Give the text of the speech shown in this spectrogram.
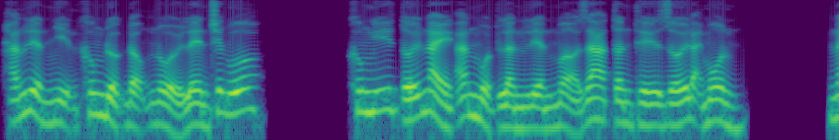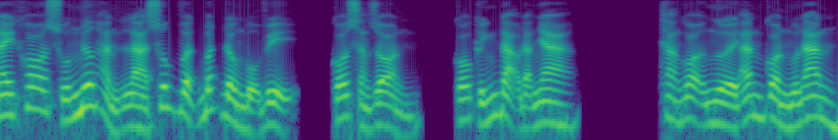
hắn liền nhịn không được động nổi lên chiếc đũa. Không nghĩ tới này ăn một lần liền mở ra tân thế giới đại môn. Này kho xuống nước hẳn là xúc vật bất đồng bộ vị, có sảng giòn, có kính đạo đạn nha. Thẳng gọi người ăn còn muốn ăn.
